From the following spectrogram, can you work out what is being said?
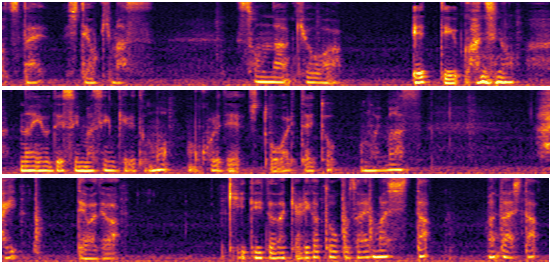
お伝えしておきます。そんな今日はえっていう感じの内容ですいませんけれどももうこれでちょっと終わりたいと思います。はい。ではでは聞いていただきありがとうございました。また明日。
